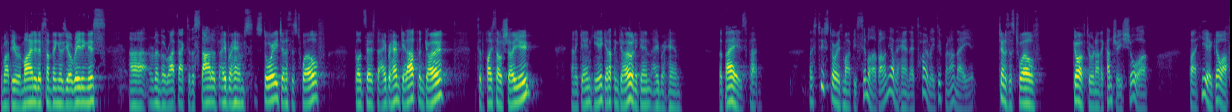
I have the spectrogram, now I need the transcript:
You might be reminded of something as you're reading this. Uh, remember right back to the start of Abraham's story, Genesis 12. God says to Abraham, Get up and go to the place I'll show you. And again, here, get up and go. And again, Abraham obeys. But those two stories might be similar, but on the other hand, they're totally different, aren't they? Genesis 12, go off to another country, sure. But here, go off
